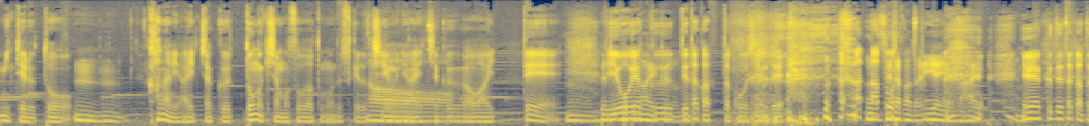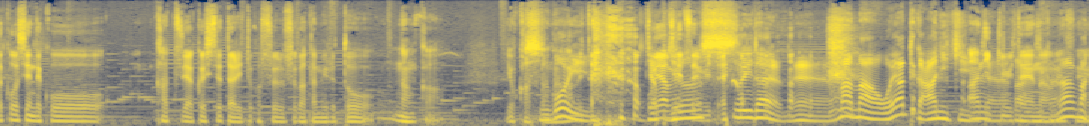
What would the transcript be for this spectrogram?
見てるとうんうん。かなり愛着どの記者もそうだと思うんですけどチームに愛着が湧いてうんでようやく出たかかった甲子園で。出たかった。いやいや、はい。ようやく出たかった甲子園でこう活躍してたりとかする姿見るとなんかよかったなすごいみたい、じ ゃ親目線みたいな純粋だよね。まあまあ、親ってか兄貴みたいな兄貴みたいな感じかな。まあ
